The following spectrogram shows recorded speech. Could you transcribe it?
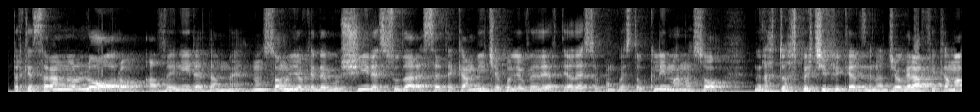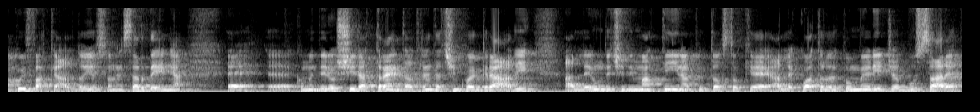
perché saranno loro a venire da me. Non sono io che devo uscire, sudare sette camicie, voglio vederti adesso con questo clima, non so nella tua specifica zona geografica, ma qui fa caldo, io sono in Sardegna e eh, come dire, uscire a 30-35 gradi alle 11 di mattina piuttosto che alle 4 del pomeriggio a bussare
